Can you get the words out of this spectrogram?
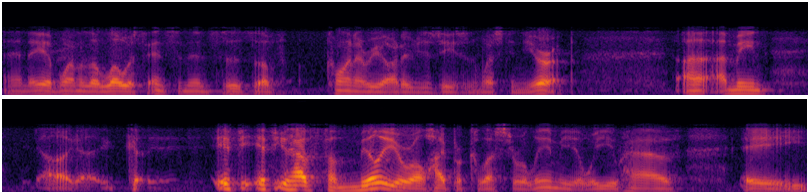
and they have one of the lowest incidences of coronary artery disease in Western Europe. Uh, I mean, uh, if if you have familial hypercholesterolemia, where you have a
